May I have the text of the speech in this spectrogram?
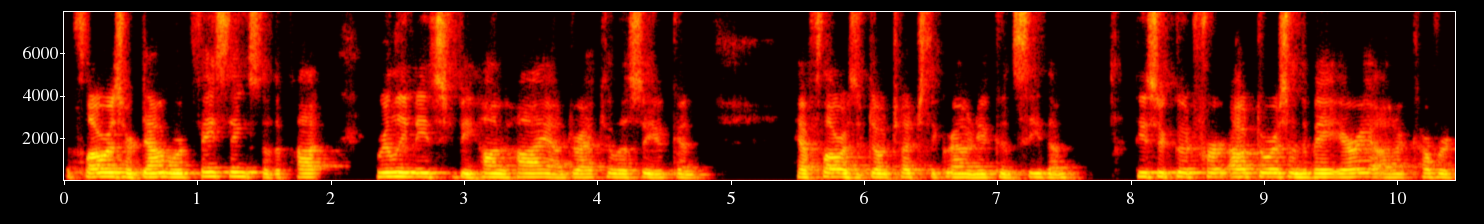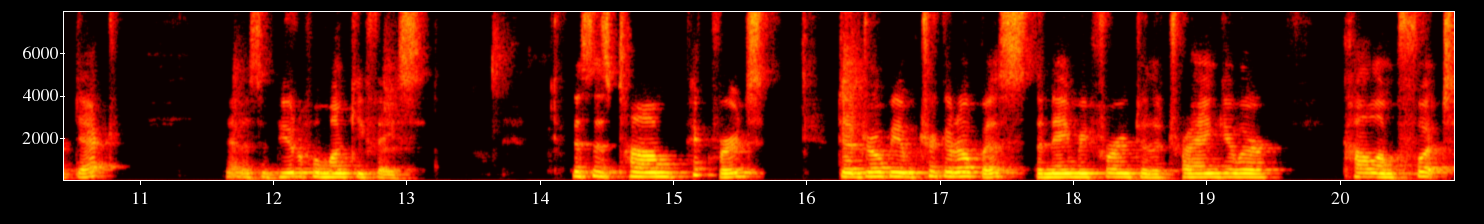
The flowers are downward facing, so the pot really needs to be hung high on Dracula so you can have flowers that don't touch the ground you can see them. These are good for outdoors in the Bay Area on a covered deck. That is a beautiful monkey face. This is Tom Pickford's Dendrobium trigonopus, the name referring to the triangular column foot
